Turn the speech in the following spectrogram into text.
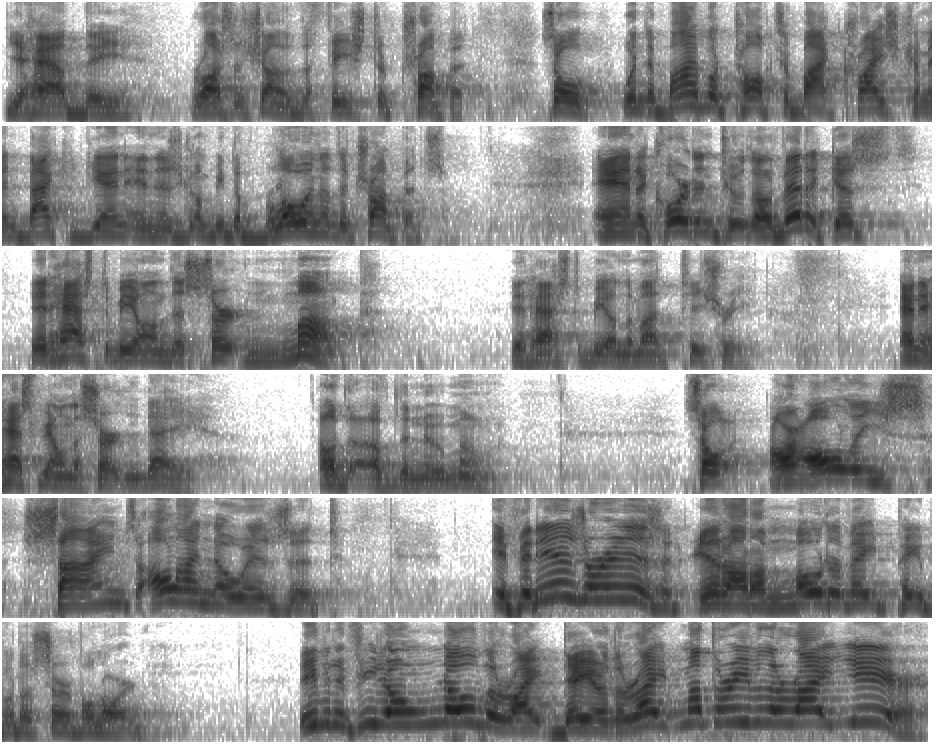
you have the Rosh Hashanah, the Feast of Trumpet. So when the Bible talks about Christ coming back again and there's going to be the blowing of the trumpets, and according to Leviticus, it has to be on this certain month. It has to be on the month Tishri. And it has to be on a certain day of the, of the new moon. So are all these signs? All I know is that if it is or it isn't, it ought to motivate people to serve the Lord. Even if you don't know the right day or the right month or even the right year.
